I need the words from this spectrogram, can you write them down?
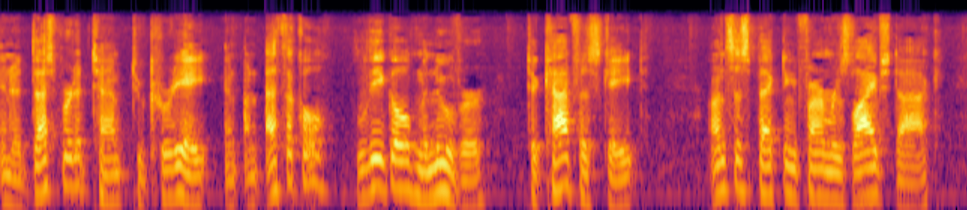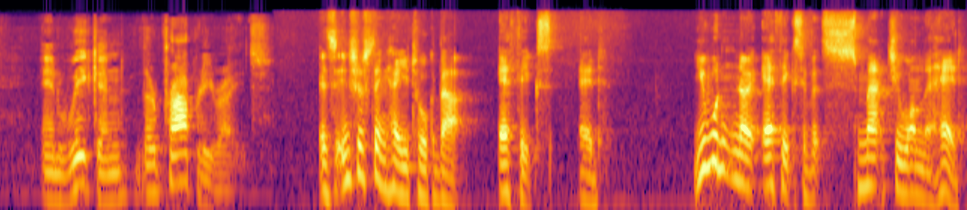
in a desperate attempt to create an unethical legal maneuver to confiscate unsuspecting farmers' livestock and weaken their property rights. It's interesting how you talk about ethics, Ed. You wouldn't know ethics if it smacked you on the head.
